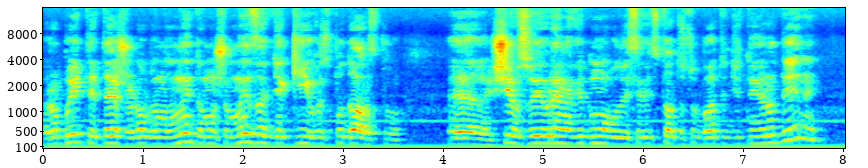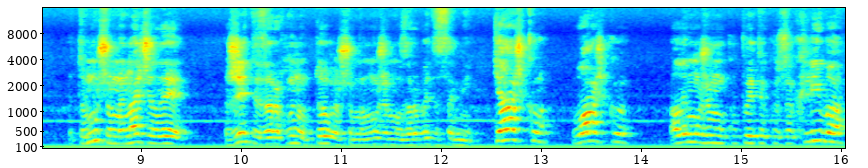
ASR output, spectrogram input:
робити те, що робимо ми, тому що ми завдяки господарству е, ще в своє время відмовилися від статусу багатодітної родини, тому що ми почали жити за рахунок того, що ми можемо зробити самі. Тяжко, важко, але можемо купити кусок хліба.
